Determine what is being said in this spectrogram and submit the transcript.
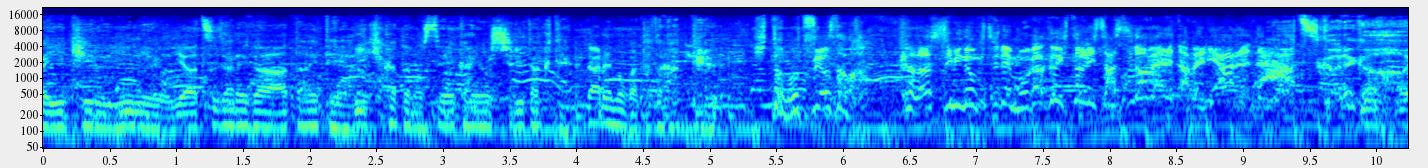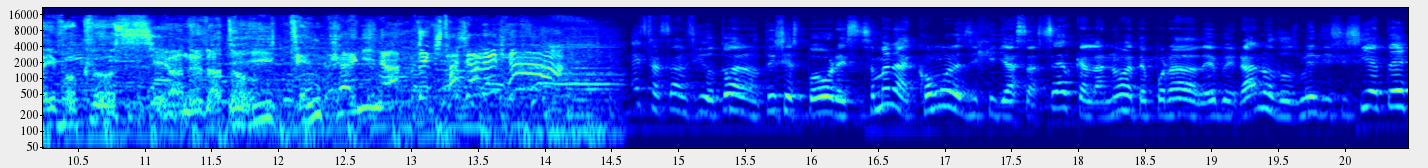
が生きる意味を奴がれが与えて生き方の正解を知りたくて誰もが戦ってる人の強さは悲しみの口でもがく人に差し伸べるためにあるんだ奴がれが敗北を知らぬだといい展開になってきたじゃねえか Estas han sido todas las noticias por esta semana. Como les dije, ya se acerca la nueva temporada de verano 2017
